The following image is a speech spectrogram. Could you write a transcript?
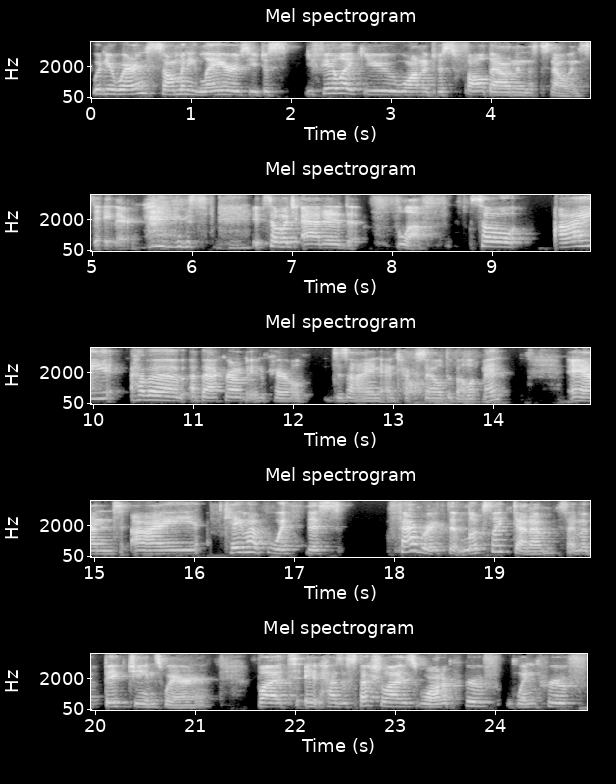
when you're wearing so many layers, you just you feel like you want to just fall down in the snow and stay there. it's, mm-hmm. it's so much added fluff. So I have a, a background in apparel design and textile development. And I came up with this fabric that looks like denim because I'm a big jeans wearer, but it has a specialized waterproof, windproof,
